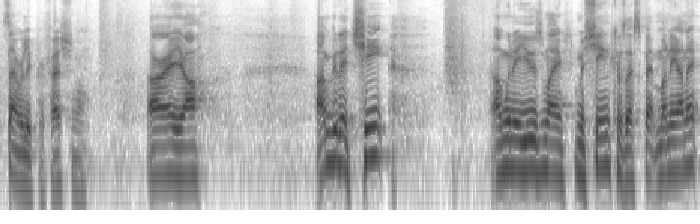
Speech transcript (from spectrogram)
It's not really professional. All right, y'all. I'm gonna cheat. I'm gonna use my machine because I spent money on it.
